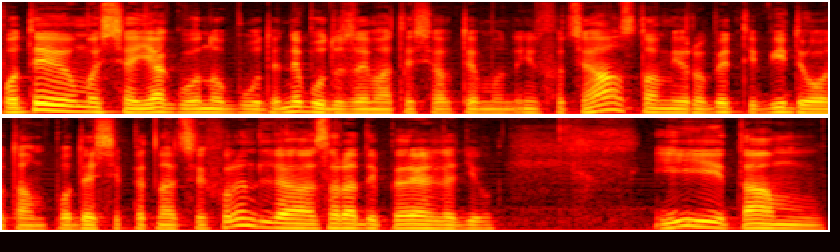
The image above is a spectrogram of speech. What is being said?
Подивимося, як воно буде. Не буду займатися тим інфоциганством і робити відео там по 10-15 хвилин для заради переглядів. І там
